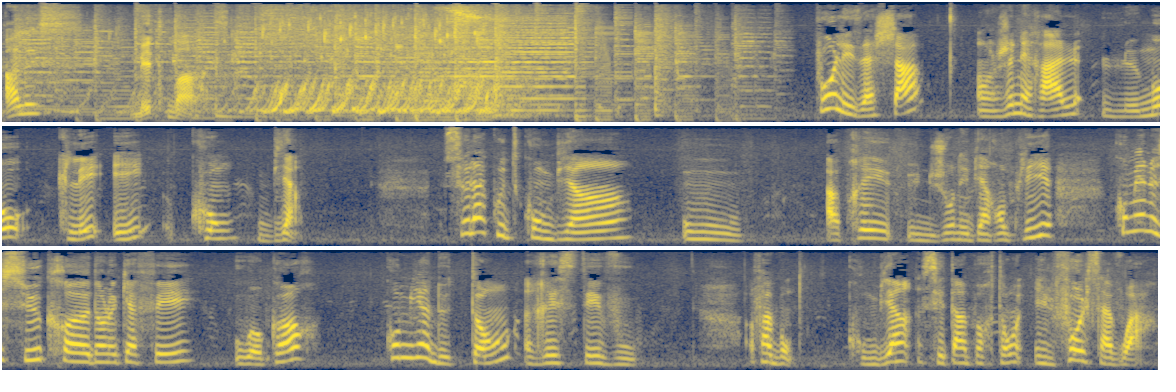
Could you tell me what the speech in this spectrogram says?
Alles mit Maß. Pour les achats, en général, le mot clé est combien. Cela coûte combien Ou après une journée bien remplie, combien de sucre dans le café Ou encore, combien de temps restez-vous Enfin bon, combien c'est important, il faut le savoir.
